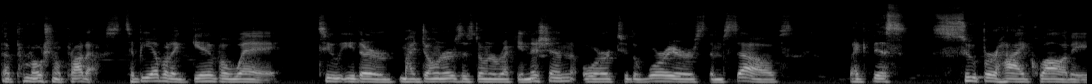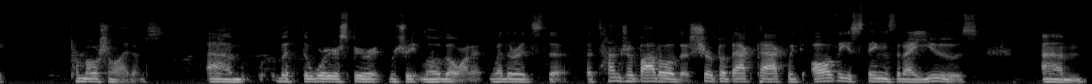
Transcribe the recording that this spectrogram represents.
the promotional products to be able to give away to either my donors as donor recognition or to the warriors themselves, like this super high quality promotional items um, with the Warrior Spirit Retreat logo on it, whether it's the, the Tundra bottle, the Sherpa backpack, like all these things that I use um,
